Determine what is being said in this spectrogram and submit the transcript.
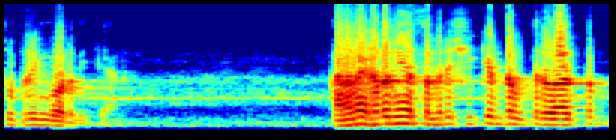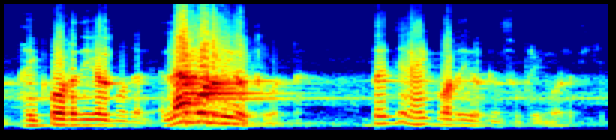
സുപ്രീം കോടതിക്കാണ്. ഭരണഘടനയെ സംരക്ഷിക്കേണ്ട ഉത്തരവാദിത്വം ഹൈക്കോടതികൾ മുതൽ എല്ലാ കോടതികൾക്കും ഉണ്ട്. പ്രത്യേകിച്ച് ഹൈക്കോടതികൾക്കും സുപ്രീം കോടതിക്കും.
